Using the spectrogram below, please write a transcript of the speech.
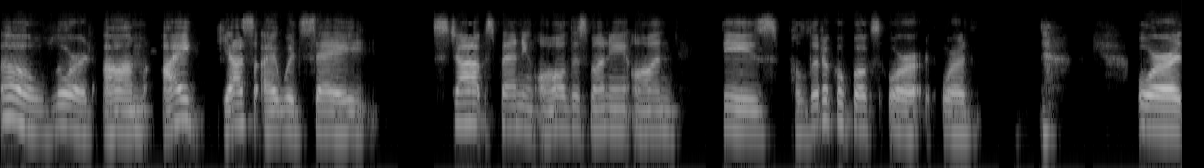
Oh, Lord. Um, I guess I would say stop spending all this money on these political books or or or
